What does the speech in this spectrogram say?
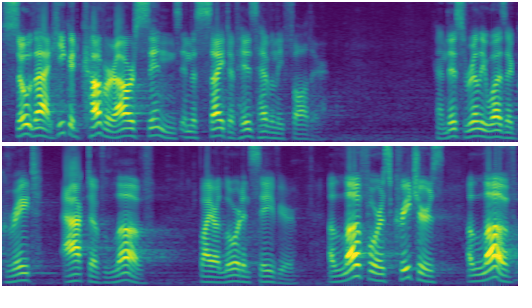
so that he could cover our sins in the sight of his heavenly Father. And this really was a great act of love by our Lord and Savior a love for his creatures, a love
